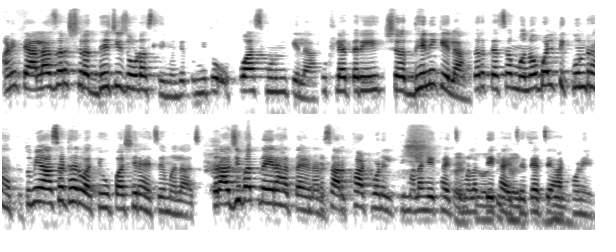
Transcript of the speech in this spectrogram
आणि त्याला जर श्रद्धेची जोड असली म्हणजे तुम्ही तो उपवास म्हणून केला कुठल्या तरी श्रद्धेने केला तर त्याचं मनोबल टिकून राहतं. तुम्ही असं ठरवा की उपाशी राहायचंय मला आज. तर अजिबात नाही राहता येणार. सारखं आठवण येईल की मला हे खायचं मला ते खायचं त्याचे आठवण येईल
